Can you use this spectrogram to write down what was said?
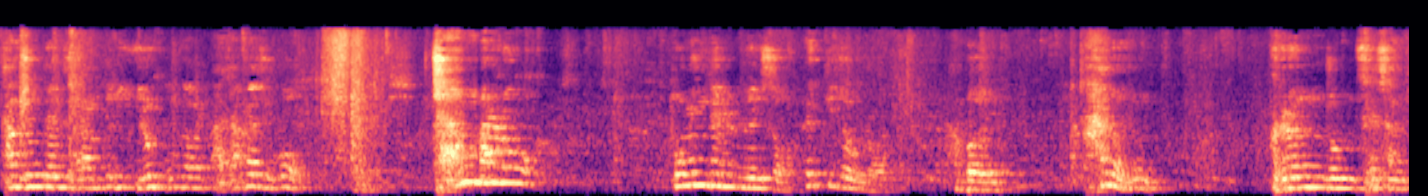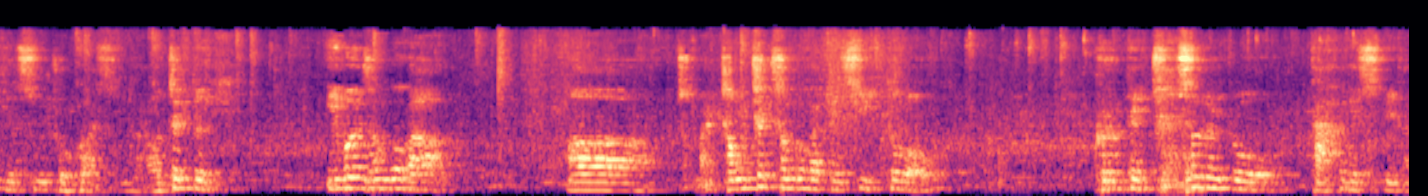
당선된 사람들이 이런 공약을 받아가지고 정말로 도민들을 위해서 획기적으로 한번 하는 그런 좀 세상이 됐으면 좋을 것 같습니다. 어쨌든 이번 선거가 어, 정말 정책 선거가 될 수 있도록 그렇게 최선을 또 다하겠습니다.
